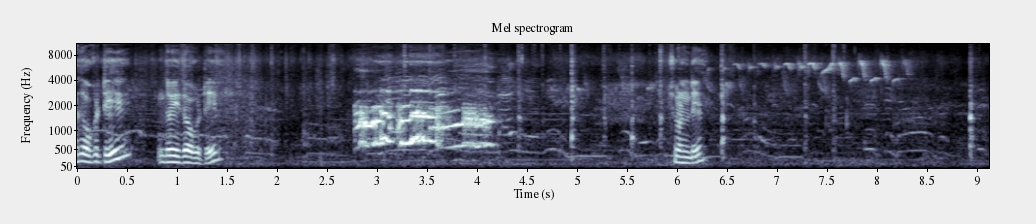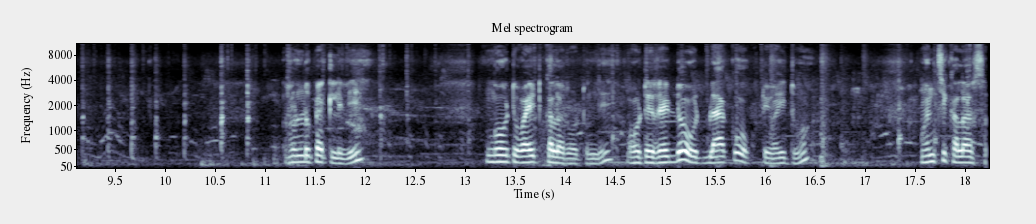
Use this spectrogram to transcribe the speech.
అది ఒకటి ఇదో ఇది ఒకటి చూడండి. రెండు పెట్టలు ఇవి. ఇంకొకటి వైట్ కలర్ ఒకటి ఉంది. ఒకటి రెడ్ ఒకటి బ్లాక్ ఒకటి వైటు. మంచి కలర్స్.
